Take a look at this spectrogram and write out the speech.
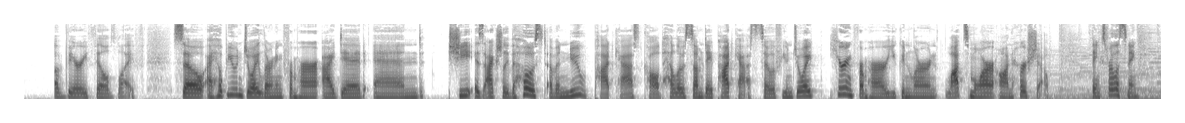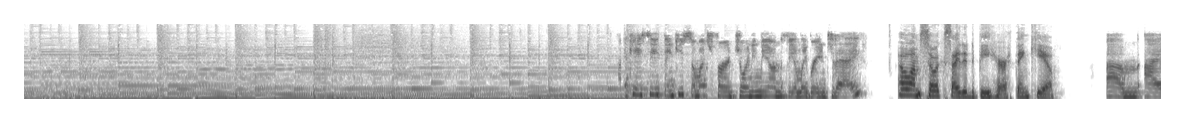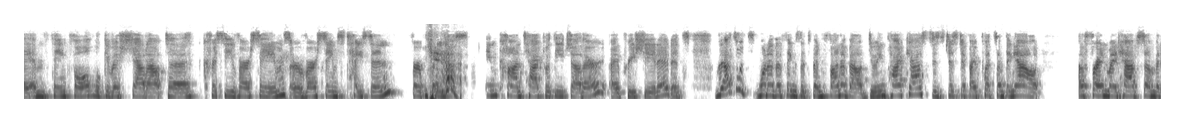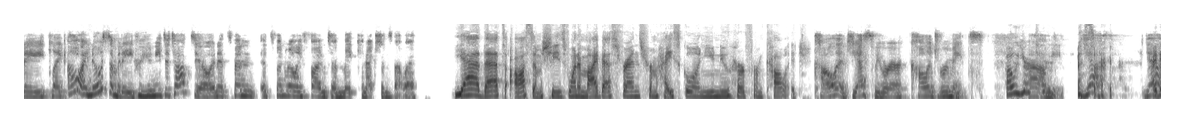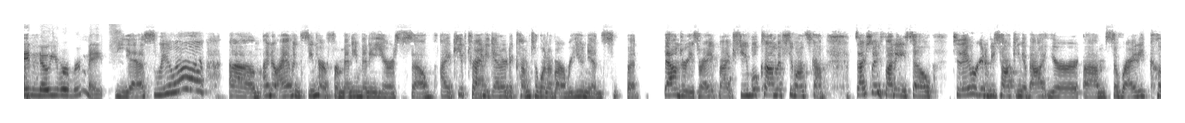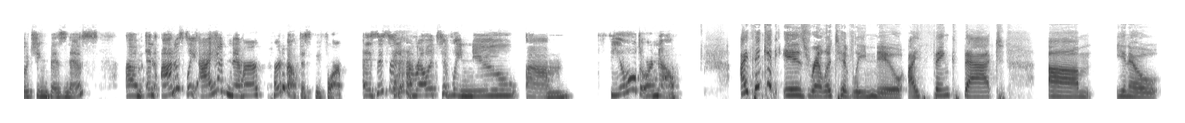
a very filled life. So I hope you enjoy learning from her. I did. And she is actually the host of a new podcast called Hello Someday Podcast. So if you enjoy hearing from her, you can learn lots more on her show. Thanks for listening. Hi, Casey. Thank you so much for joining me on the Family Brain today. Oh, I'm so excited to be here. Thank you. Um, I am thankful. We'll give a shout out to Chrissy Varsames or Varsames Tyson for putting us in contact with each other. I appreciate it. It's that's what's one of the things that's been fun about doing podcasts is just if I put something out, a friend might have somebody like, oh, I know somebody who you need to talk to, and it's been it's been really fun to make connections that way. Yeah, that's awesome. She's one of my best friends from high school, and you knew her from college. College, yes, we were college roommates. Oh, you're um, kidding. Yeah. Yeah. I didn't know you were roommates. Yes, we were. Um, I know I haven't seen her for many, many years. So I keep trying yeah. to get her to come to one of our reunions, but boundaries, right? Right. She will come if she wants to come. It's actually funny. So today we're going to be talking about your um, sobriety coaching business. Um, and honestly, I had never heard about this before. Is this a, a relatively new um, field or no? I think it is relatively new. I think that um, you know,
